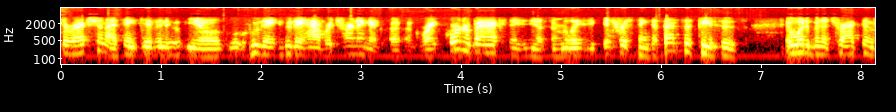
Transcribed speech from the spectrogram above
direction. I think, given you know who they who they have returning a, a great quarterback, they, you know some really interesting defensive pieces, it would have been attractive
